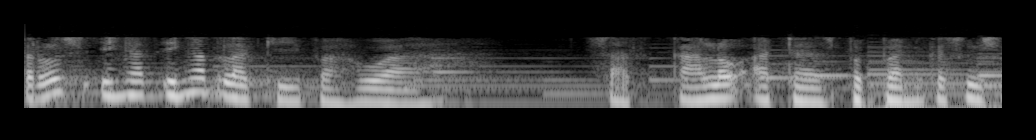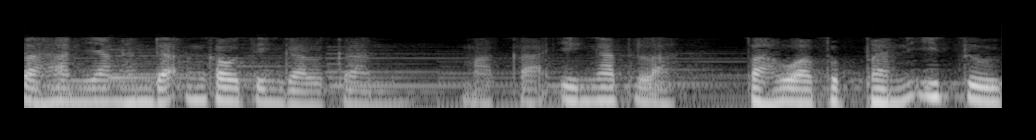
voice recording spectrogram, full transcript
Terus ingat-ingat lagi bahwa saat kalau ada beban kesusahan yang hendak engkau tinggalkan, maka ingatlah bahwa beban itu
